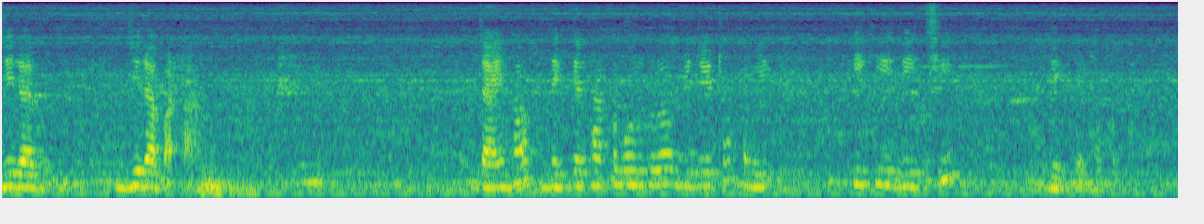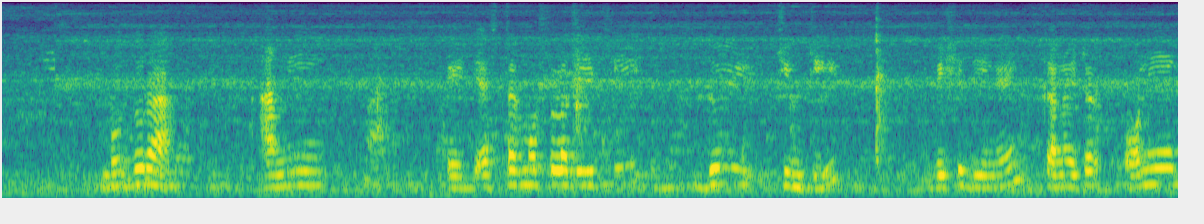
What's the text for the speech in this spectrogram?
জিরার, জিরা বাটা। যাই হোক, দেখতে থাকো বন্ধুরা ভিডিওটা, আমি কী কী দিচ্ছি দেখতে থাকো। বন্ধুরা, আমি এই গ্যাসটার মশলা দিয়েছি দুই চিমটি বেশি দিনে কারণ এটার অনেক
